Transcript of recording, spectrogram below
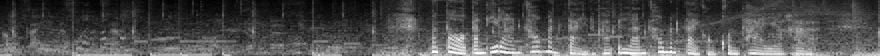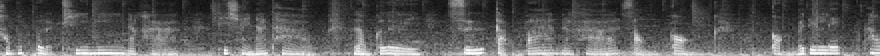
ข้าวมันไก่แม่บนแมาต่อกันที่ร้านข้าวมันไก่นะคะ เป็นร้านข้าวมันไก่ของคนไทยอะค่ะ เขามาเปิดที่นี่นะคะ ที่ชัยนาทาวเราก็เลยซื้อกลับบ้านนะคะสองกล่อง กล่องไม่ได้เล็กเท่า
